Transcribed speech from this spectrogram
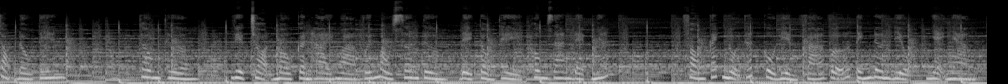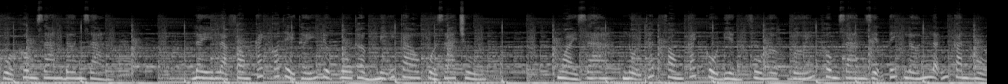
trọng đầu tiên. Thông thường, việc chọn màu cần hài hòa với màu sơn tường để tổng thể không gian đẹp nhất. Phong cách nội thất cổ điển phá vỡ tính đơn điệu, nhẹ nhàng của không gian đơn giản. Đây là phong cách có thể thấy được gu thẩm mỹ cao của gia chủ. Ngoài ra, nội thất phong cách cổ điển phù hợp với không gian diện tích lớn lẫn căn hộ.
